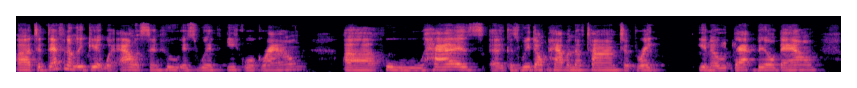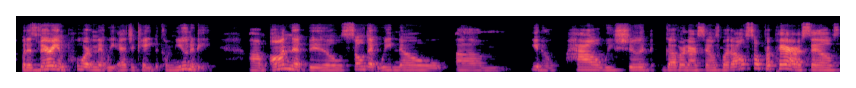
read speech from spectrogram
uh, to definitely get with Allison, who is with Equal Ground, uh, who has, because uh, we don't have enough time to break, you know, that bill down, but it's very important that we educate the community um, on that bill so that we know, um, you know, how we should govern ourselves, but also prepare ourselves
